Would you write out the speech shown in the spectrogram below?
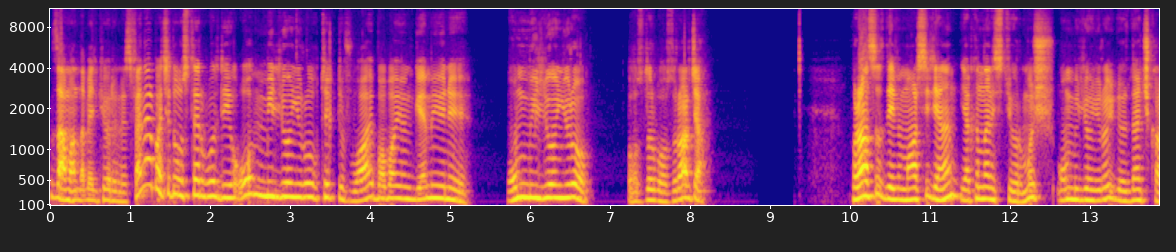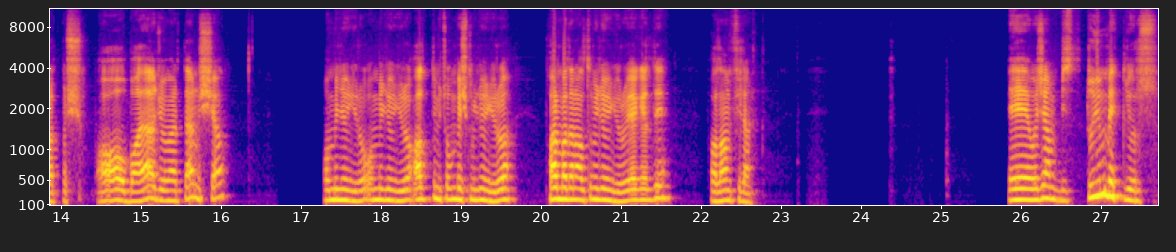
zamanla belki öğreniriz. Fenerbahçe'de Osterwolde'ye 10 milyon euroluk teklif. Vay baba yöngemini. 10 milyon euro. Bozdur bozdur harca. Fransız devi Marsilya'nın yakından istiyormuş. 10 milyon euroyu gözden çıkartmış. Aa bayağı cömertlermiş ya. 10 milyon euro, 10 milyon euro. Alt limit 15 milyon euro. Parmadan 6 milyon euroya geldi. Falan filan. E hocam biz duyum bekliyoruz.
